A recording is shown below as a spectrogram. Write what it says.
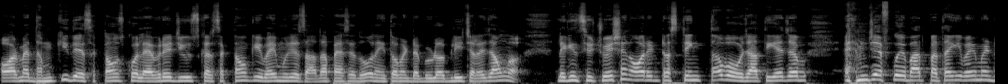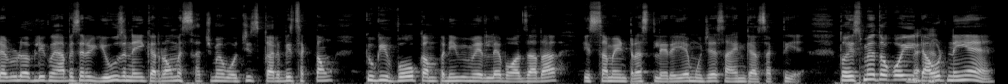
और मैं धमकी दे सकता हूँ उसको लेवरेज यूज़ कर सकता हूँ कि भाई मुझे ज़्यादा पैसे दो नहीं तो मैं डब्ल्यू डब्ल्यू चले जाऊँगा। लेकिन सिचुएशन और इंटरेस्टिंग तब हो जाती है जब एम को ये बात पता है कि भाई मैं डब्ल्यू डब्ल्यू को यहाँ पे सिर्फ़ यूज़ नहीं कर रहा हूँ मैं सच में वो चीज़ कर भी सकता हूँ क्योंकि वो कंपनी भी मेरे लिए बहुत ज़्यादा इस समय इंटरेस्ट ले रही है मुझे साइन कर सकती है। तो इसमें तो कोई डाउट नहीं है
